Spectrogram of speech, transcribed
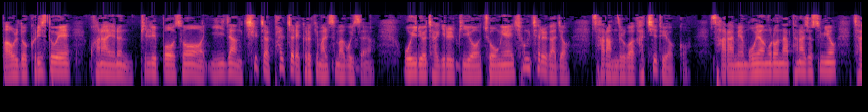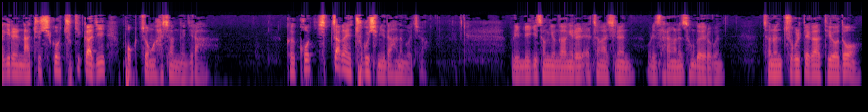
바울도 그리스도의 관하에는 빌립보서 2장 7절 8절에 그렇게 말씀하고 있어요. 오히려 자기를 비어 종의 형체를 가져 사람들과 같이 되었고 사람의 모양으로 나타나셨으며 자기를 낮추시고 죽기까지 복종하셨느니라. 그 곧 십자가의 죽으십니다 하는 거죠. 우리 미기 성경 강의를 애청하시는 우리 사랑하는 성도 여러분, 저는 죽을 때가 되어도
